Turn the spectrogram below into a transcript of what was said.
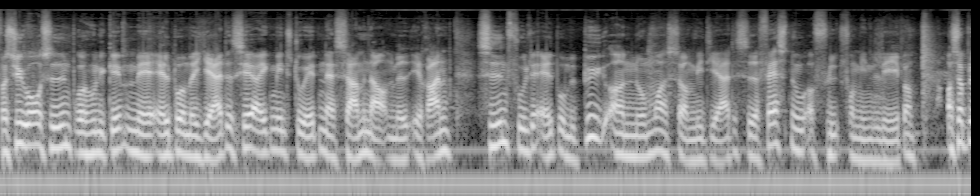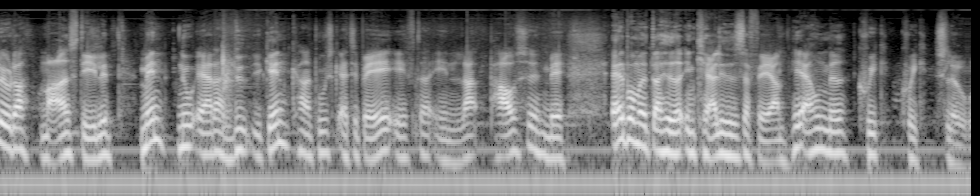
For syv år siden brød hun igennem med albumet Hjertet ser, og ikke mindst duetten af samme navn med Iran. Siden fulgte albumet By og numre som Mit hjerte sidder fast nu og Flyd fra mine læber. Og så blev der meget stille. Men nu er der lyd igen. Karen Busk er tilbage efter en lang pause med albumet, der hedder En kærlighedsaffære. Her er hun med Quick, Quick, Slow.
